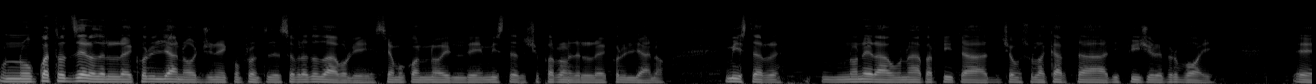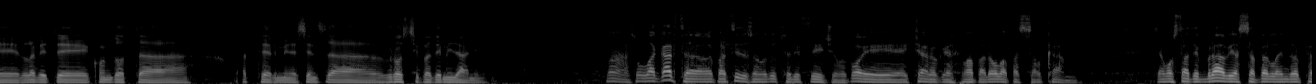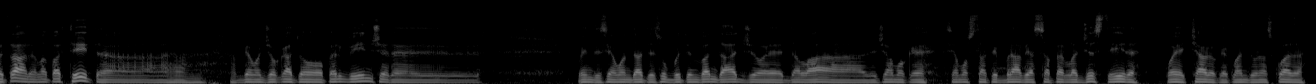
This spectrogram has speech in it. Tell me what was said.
Un 4-0 del Corigliano oggi nei confronti del Sovrato Tavoli, siamo con il mister Ciparrone del Corigliano. Mister, non era una partita diciamo, sulla carta difficile per voi, l'avete condotta a termine senza grossi patemi d'animo. Ma sulla carta le partite sono tutte difficili, poi è chiaro che la parola passa al campo. Siamo stati bravi a saperla interpretare la partita, abbiamo giocato per vincere, quindi siamo andati subito in vantaggio e da là diciamo che siamo stati bravi a saperla gestire, poi è chiaro che quando una squadra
